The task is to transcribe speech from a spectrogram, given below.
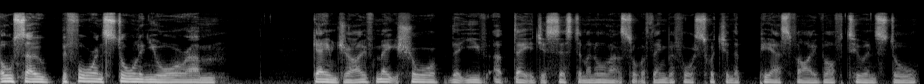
Also before installing your um, game drive, make sure that you've updated your system and all that sort of thing before switching the PS5 off to install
